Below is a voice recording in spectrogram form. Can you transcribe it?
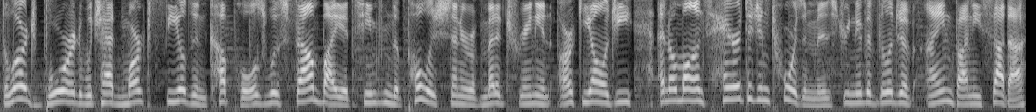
The large board, which had marked fields and cup holes, was found by a team from the Polish Center of Mediterranean Archaeology and Oman's Heritage and Tourism Ministry near the village of Ain Bani Sada.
